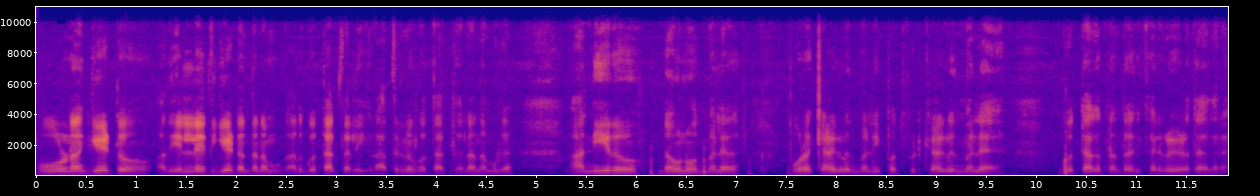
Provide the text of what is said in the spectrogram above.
ಪೂರ್ಣ ಗೇಟು, ಅದು ಎಲ್ಲೈತಿ ಗೇಟ್ ಅಂತ ನಮ್ಗೆ ಅದು ಗೊತ್ತಾಗ್ತಾಯಿಲ್ಲ ಈಗ ರಾತ್ರಿನೂ ಗೊತ್ತಾಗ್ತಾಯಿಲ್ಲ ನಮ್ಗೆ. ಆ ನೀರು ಡೌನ್ ಹೋದ್ಮೇಲೆ ಪೂರ ಕೆಳಗಿಳಿದ ಮೇಲೆ, ಇಪ್ಪತ್ತು ಫೀಟ್ ಕೆಳಗಿಳಿದ ಮೇಲೆ ಗೊತ್ತಾಗುತ್ತೆ ಅಂತ ಅಧಿಕಾರಿಗಳು ಹೇಳ್ತಾ ಇದ್ದಾರೆ.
